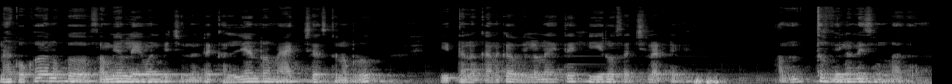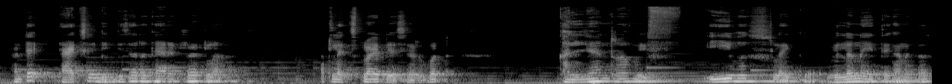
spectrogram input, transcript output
నాకు ఒకనొక సమయంలో ఏమనిపించిందంటే కళ్యాణ్ రామ్ యాక్ట్ చేస్తున్నప్పుడు ఇతను కనుక విలన్ అయితే హీరో సచ్చినట్టే. అంత విలనిజం లాగా. అంటే యాక్చువల్ బింబిసార క్యారెక్టర్ అట్లా అట్లా ఎక్స్ప్లాయిట్ చేశారు. But Kalyan Ram if he was like villain అయితే కనుక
